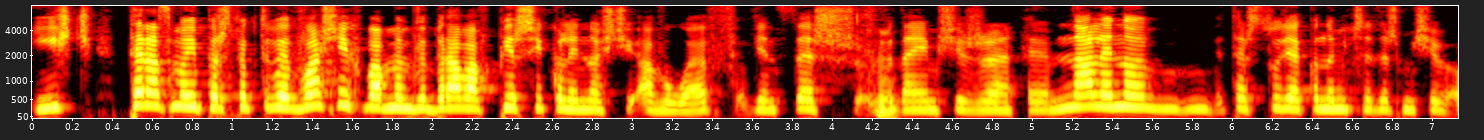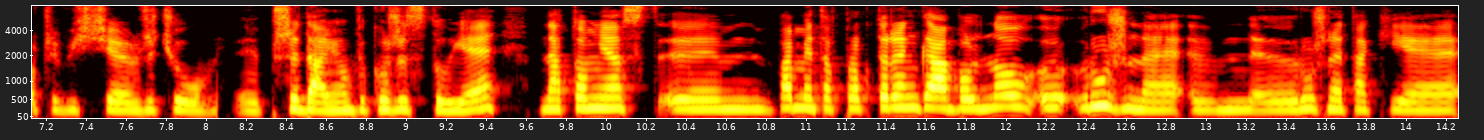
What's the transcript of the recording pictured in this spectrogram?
iść. Teraz z mojej perspektywy właśnie chyba bym wybrała w pierwszej kolejności AWF, więc też hmm. wydaje mi się, że no ale no też studia ekonomiczne też mi się oczywiście w życiu y, przydają, wykorzystuję. Natomiast pamiętam w Procter Gamble no różne, różne takie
